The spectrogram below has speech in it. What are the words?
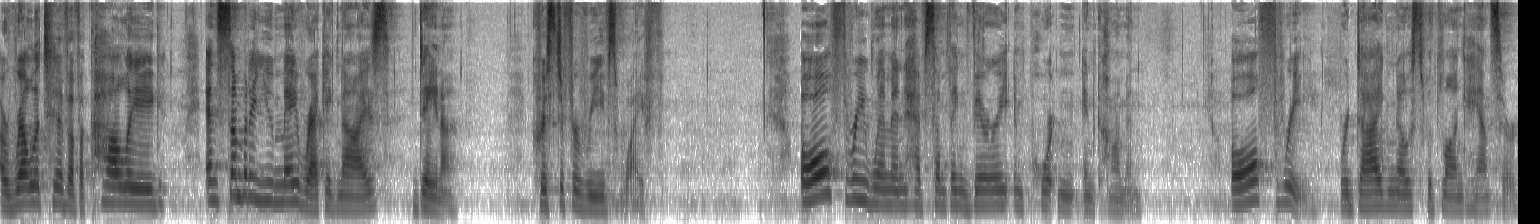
a relative of a colleague, and somebody you may recognize, Dana, Christopher Reeve's wife. All three women have something very important in common. All three were diagnosed with lung cancer,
